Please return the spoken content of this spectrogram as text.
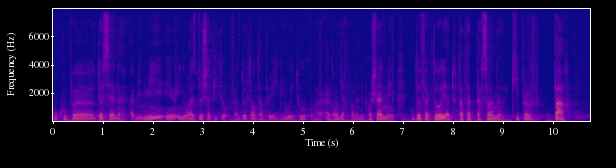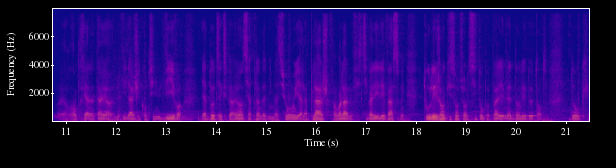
on coupe euh, deux scènes à minuit et il nous reste deux chapiteaux, enfin deux tentes un peu igloo et tout, qu'on va agrandir pour l'année prochaine, mais de facto, il y a tout un tas de personnes qui peuvent pas rentrer à l'intérieur. Le village, il continue de vivre, il y a d'autres expériences, il y a plein d'animations, il y a la plage, enfin voilà, le festival, il est vaste, mais tous les gens qui sont sur le site, on ne peut pas les mettre dans les deux tentes. Donc,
